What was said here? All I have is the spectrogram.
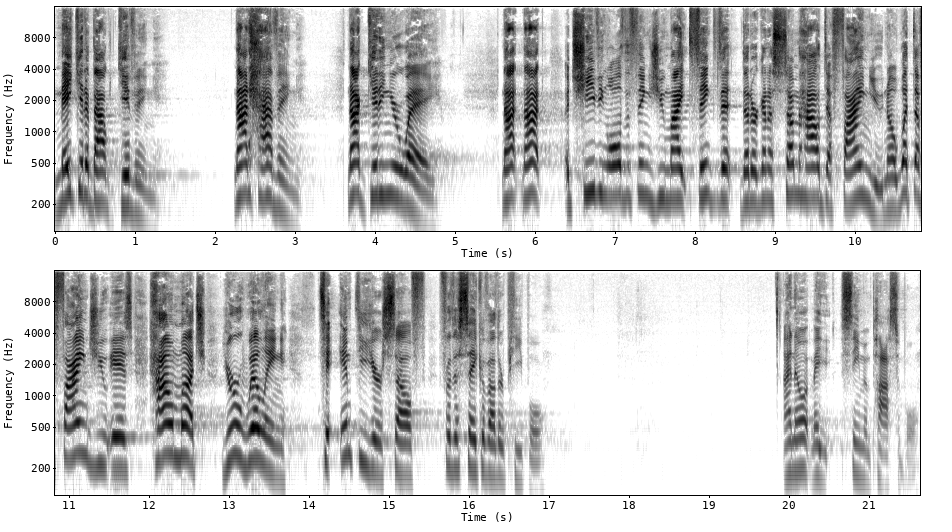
make it about giving, not having, not getting your way, not, not achieving all the things you might think that, that are going to somehow define you. No, what defines you is how much you're willing to empty yourself for the sake of other people. I know it may seem impossible,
